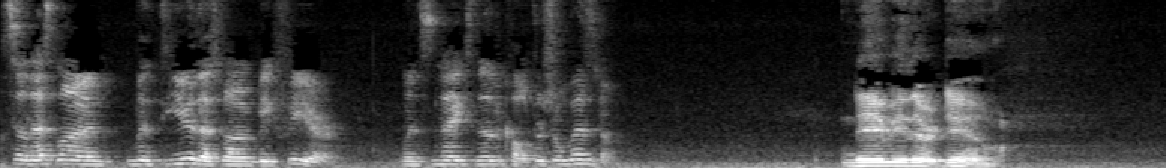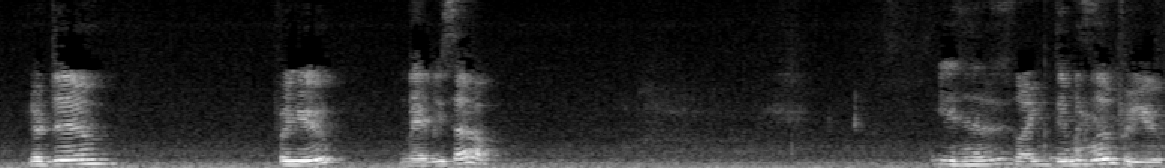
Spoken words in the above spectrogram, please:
So that's going to, with you, that's going to be fear. When snakes in other cultures are wisdom. Maybe they're doomed. You're doomed? For you? Maybe so. Yeah, it's like doom and gloom for you.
